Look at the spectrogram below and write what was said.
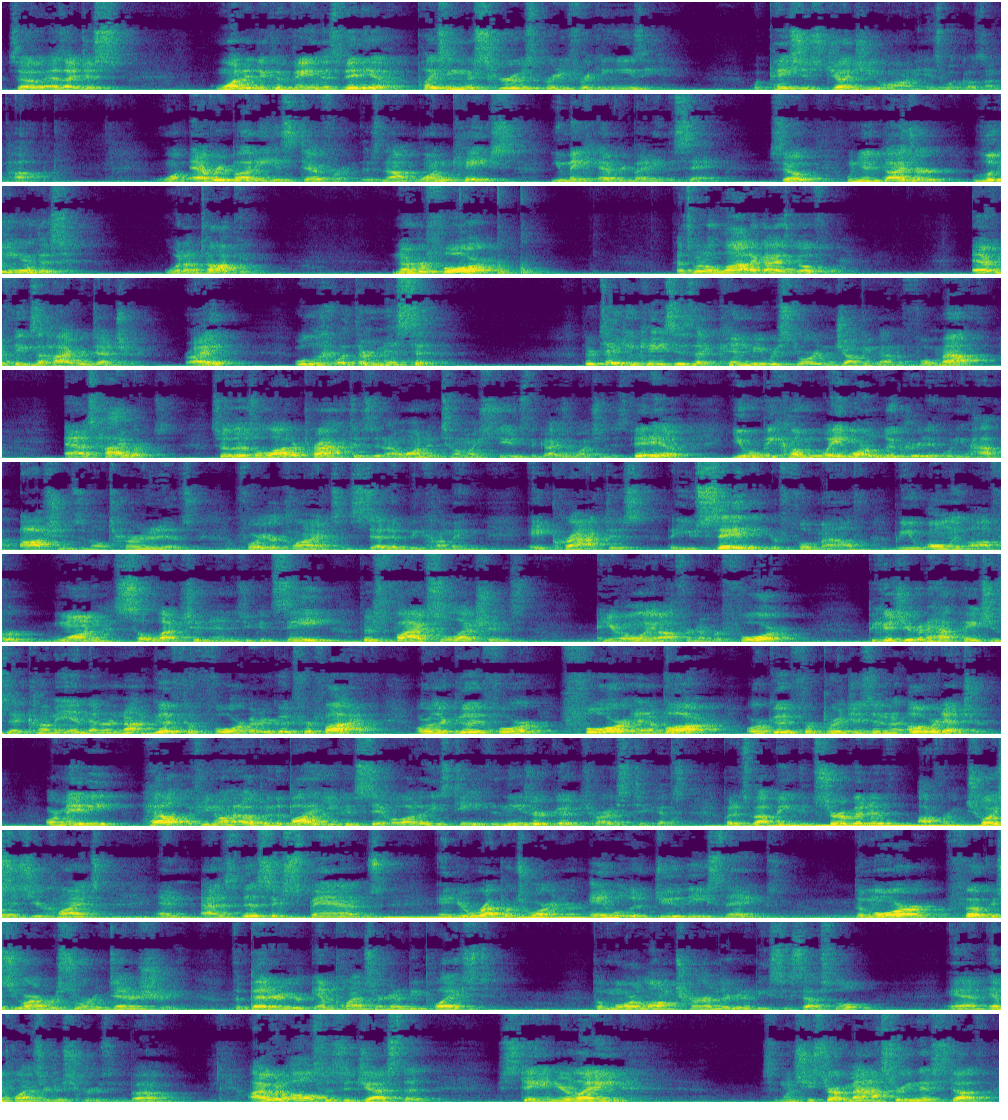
So as I just wanted to convey in this video, placing the screw is pretty freaking easy. What patients judge you on is what goes on top. What everybody is different. There's not one case you make everybody the same. So when you guys are looking at this when I'm talking, number four, that's what a lot of guys go for. Everything's a hybrid denture, right? Well, look what they're missing. They're taking cases that can be restored and jumping down to full mouth as hybrids. So there's a lot of practice, and I want to tell my students, the guys are watching this video, you will become way more lucrative when you have options and alternatives for your clients instead of becoming a practice that you say that you're full mouth, but you only offer one selection. And as you can see, there's five selections and you're only offer number four. Because you're gonna have patients that come in that are not good for four, but are good for five. Or they're good for four and a bar, or good for bridges and an overdenture. Or maybe, hell, if you know how to open the bite, you can save a lot of these teeth. And these are good price tickets, but it's about being conservative, offering choices to your clients. And as this expands in your repertoire and you're able to do these things, the more focused you are on restorative dentistry, the better your implants are going to be placed, the more long term they're going to be successful. And implants are just screws and bone. I would also suggest that stay in your lane. So once you start mastering this stuff,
